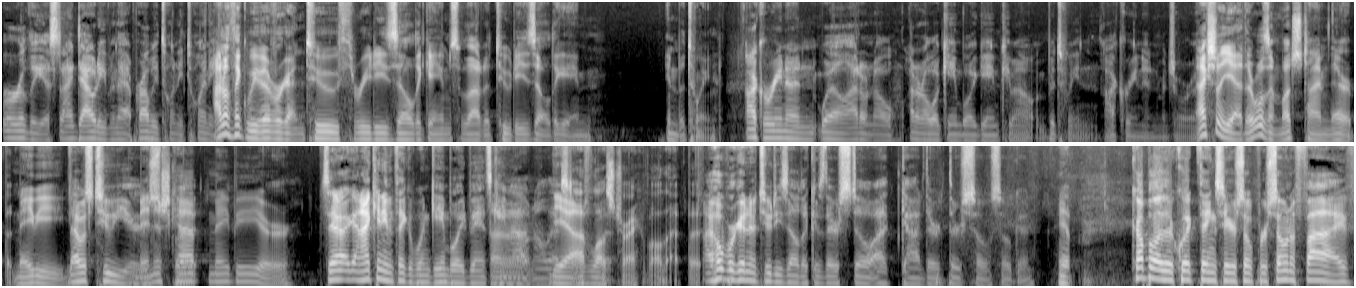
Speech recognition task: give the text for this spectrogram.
earliest. And I doubt even that. Probably 2020. I don't think we've ever gotten two 3D Zelda games without a 2D Zelda game in between. Ocarina and well, I don't know. I don't know what Game Boy game came out between Ocarina and Majora. Actually, yeah, there wasn't much time there, but maybe that was two years. Minish Cap, maybe or See, and I can't even think of when Game Boy Advance came don't out and all that. Uh, Yeah, stuff, I've lost but track of all that, but I hope we're getting a 2D Zelda because they're still. I, God, they're they're so so good. yep. A Couple other quick things here. So Persona Five,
